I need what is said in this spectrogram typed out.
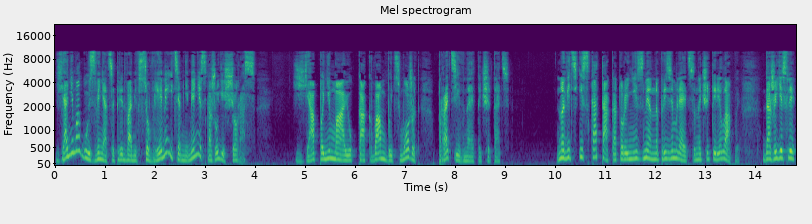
я не могу извиняться перед вами все время, и тем не менее скажу еще раз. Я понимаю, как вам, быть может, противно это читать. Но ведь из кота, который неизменно приземляется на четыре лапы, даже если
